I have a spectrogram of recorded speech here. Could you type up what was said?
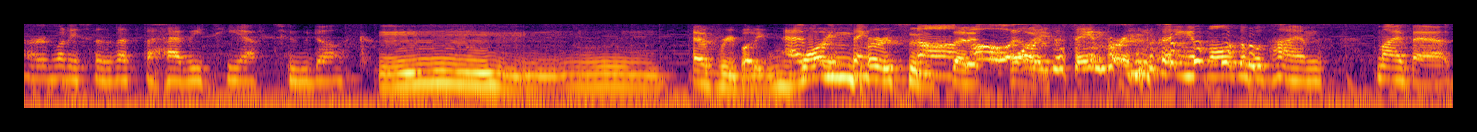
Everybody says that's the heavy TF2 duck. Mmm. Everybody. Every One person Uh, said it oh, twice. Oh, it's the same person saying it multiple times. My bad.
